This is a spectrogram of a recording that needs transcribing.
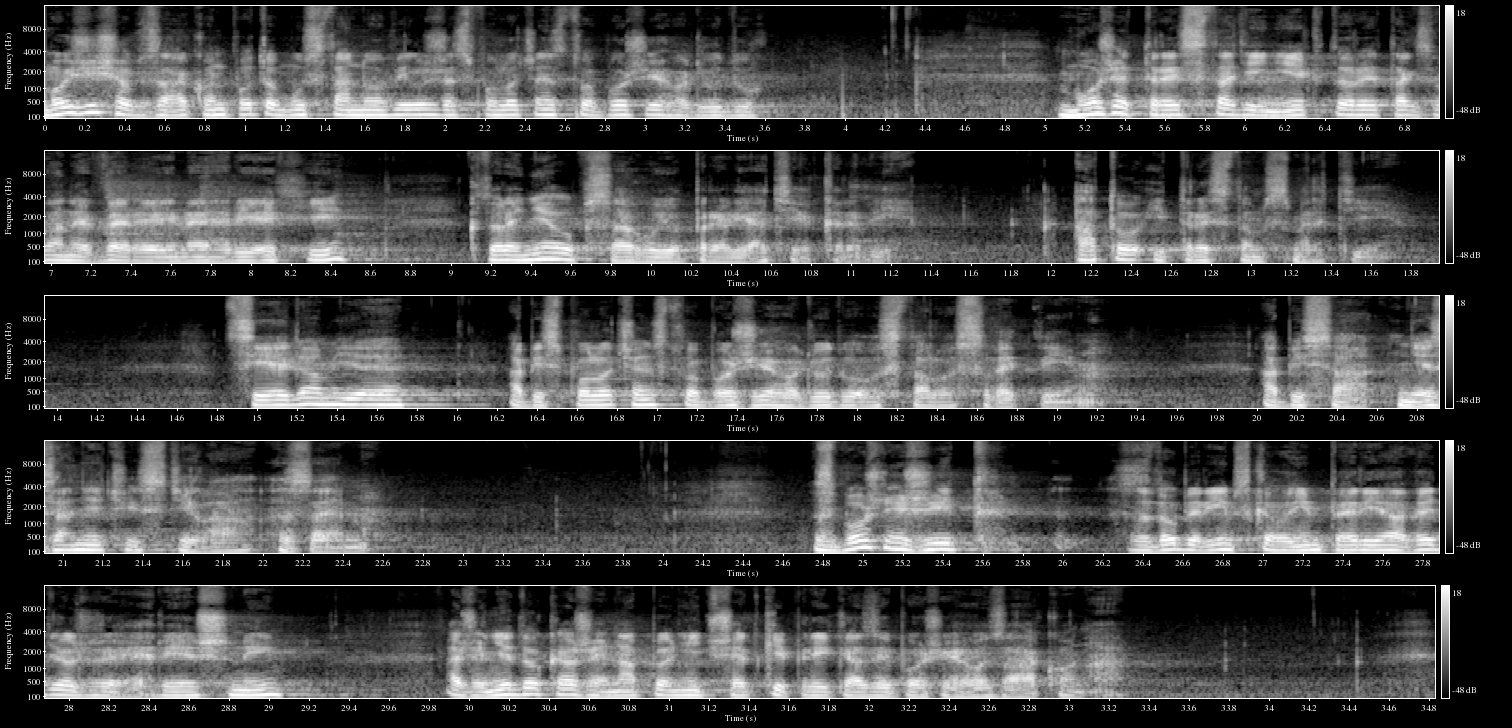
Mojžišov zákon potom ustanovil, že spoločenstvo Božieho ľudu môže trestať i niektoré tzv. verejné hriechy, ktoré neobsahujú preliatie krvi. A to i trestom smrti. Cieľom je, aby spoločenstvo Božieho ľudu ostalo svetým, aby sa nezanečistila zem. Zbožný Žid z doby rímskeho impéria vedel, že je hriešný a že nedokáže naplniť všetky príkazy Božieho zákona.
